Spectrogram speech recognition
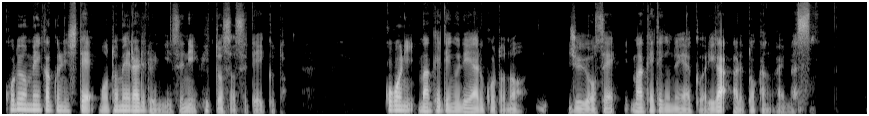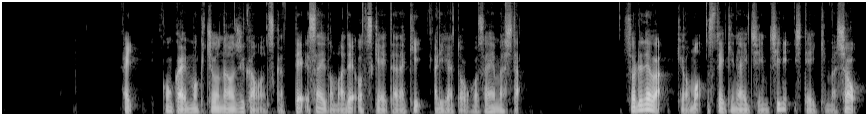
これを明確にして求められるニーズにフィットさせていくと。ここにマーケティングでやることの重要性、マーケティングの役割があると考えます。はい今回も貴重なお時間を使って最後までお付き合いいただきありがとうございました。それでは今日も素敵な一日にしていきましょう。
